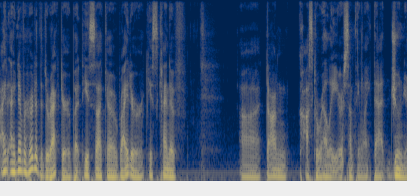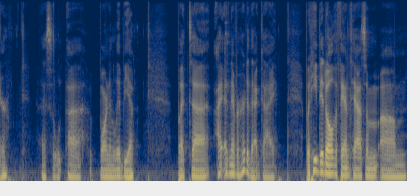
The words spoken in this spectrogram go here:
I I never heard of the director, but he's like a writer. He's kind of uh, Don Coscarelli or something like that, Junior. That's uh, born in Libya, but uh, I had never heard of that guy. But he did all the Phantasm um,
